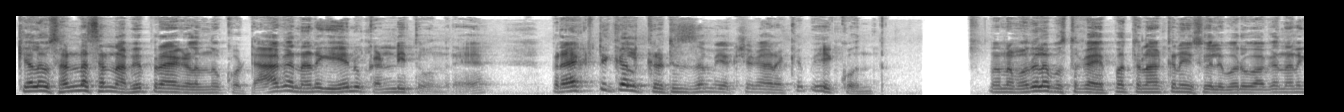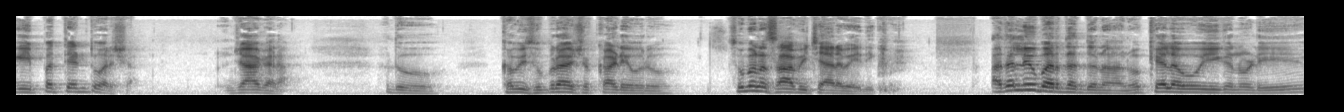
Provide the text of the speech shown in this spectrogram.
ಕೆಲವು ಸಣ್ಣ ಸಣ್ಣ ಅಭಿಪ್ರಾಯಗಳನ್ನು ಕೊಟ್ಟೆ. ಆಗ ನನಗೆ ಏನು ಕಂಡಿತು ಅಂದರೆ ಪ್ರಾಕ್ಟಿಕಲ್ ಕ್ರಿಟಿಸಮ್ ಯಕ್ಷಗಾನಕ್ಕೆ ಬೇಕು ಅಂತ. ನನ್ನ ಮೊದಲ ಪುಸ್ತಕ ಎಪ್ಪತ್ತ್ನಾಲ್ಕನೇ ಇಸುವಲ್ಲಿ ಬರುವಾಗ ನನಗೆ ಇಪ್ಪತ್ತೆಂಟು ವರ್ಷ. ಜಾಗರ. ಅದು ಕವಿ ಸುಬ್ರಾಯ ಚೊಕ್ಕಾಡಿಯವರು ಸುಮನ ಸಾ ವಿಚಾರ ವೇದಿಕೆ. ಅದಲ್ಲಿಯೂ ಬರೆದದ್ದು ನಾನು. ಕೆಲವು ಈಗ ನೋಡಿ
